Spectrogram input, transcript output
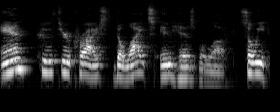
and who through Christ delights in his beloved. So we,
